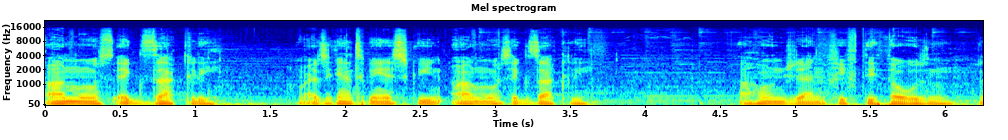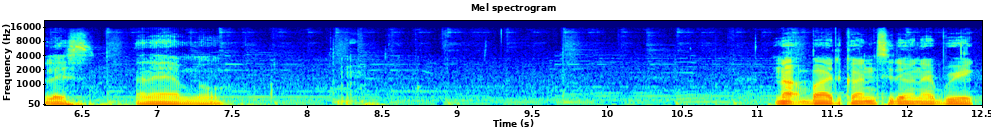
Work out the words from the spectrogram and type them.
Almost exactly as you can see on your screen, almost exactly 150,000 less than I am now. Not bad considering I break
